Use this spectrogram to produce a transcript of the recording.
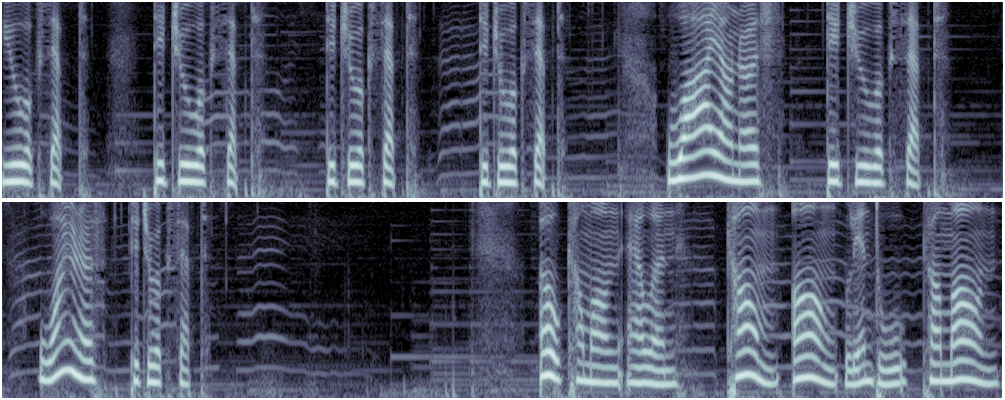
You accept. Did you accept? Did you accept? Did you accept? Why on earth did you accept? Why on earth did you accept? Oh, come on, Ellen. Come on 连读，Come on,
